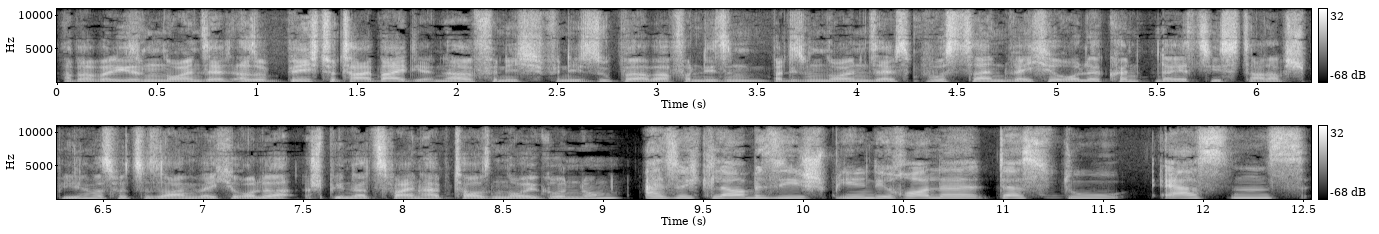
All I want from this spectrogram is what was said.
Aber bei diesem neuen Selbst, also bin ich total bei dir, ne? Finde ich, finde ich super, aber von diesem, bei diesem neuen Selbstbewusstsein, welche Rolle könnten da jetzt die Startups spielen? Was würdest du sagen? Welche Rolle spielen da zweieinhalbtausend Neugründungen? Also ich glaube, sie spielen die Rolle, dass du erstens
